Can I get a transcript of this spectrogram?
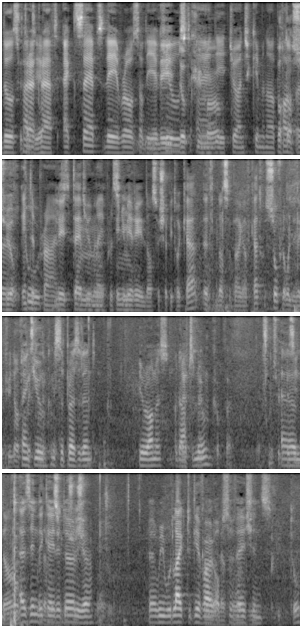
those paragraphs accepts the roles of the les accused documents and the joint criminal portant po- sur tous les enterprise that you thèmes énumérés dans ce chapitre 4, euh, dans ce paragraphe 4, sauf le rôle des accusés dans Thank you. Mr. President. Your Honors, good afternoon. Coppa. Merci, Monsieur le Um, as indicated Messieurs les juges, earlier. Uh, we would like to give our observations dit plus tôt,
